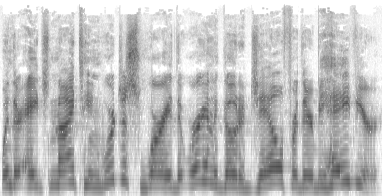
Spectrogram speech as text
when they're age 19, we're just worried that we're going to go to jail for their behavior.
